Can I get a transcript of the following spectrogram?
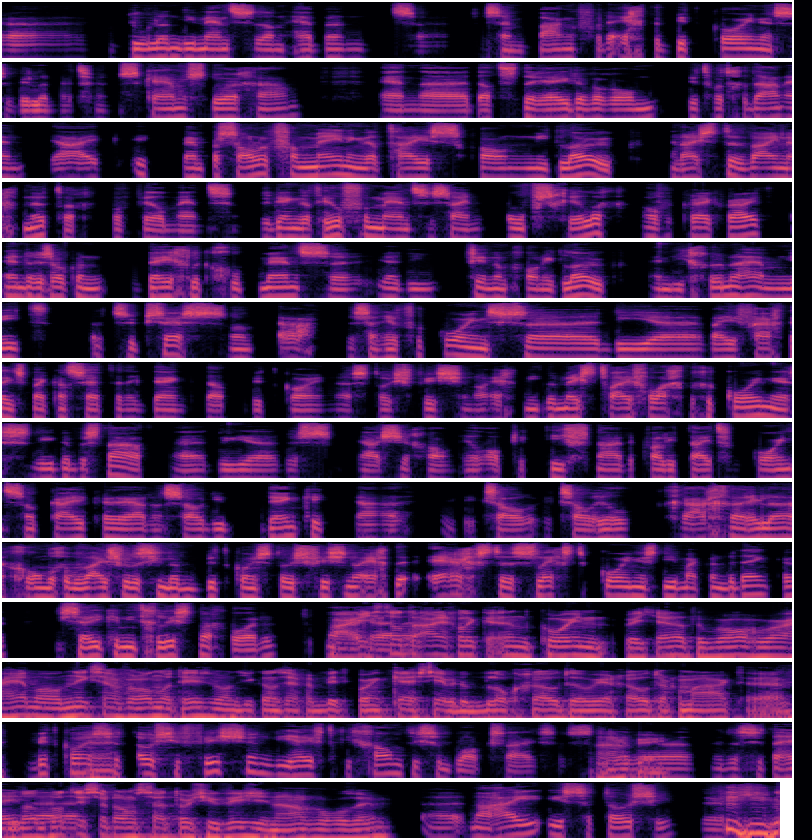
doelen die mensen dan hebben. Ze, ze zijn bang voor de echte Bitcoin en ze willen met hun scams doorgaan. En uh, dat is de reden waarom dit wordt gedaan. En ja, ik, ik ben persoonlijk van mening dat hij is gewoon niet leuk. En hij is te weinig nuttig voor veel mensen. Dus ik denk dat heel veel mensen zijn onverschillig over Craig Wright. En er is ook een degelijke groep mensen ja, die vinden hem gewoon niet leuk. En die gunnen hem niet het succes. Want ja, er zijn heel veel coins uh, die, uh, waar je vraagtekens bij kan zetten. En ik denk dat Bitcoin uh, Satoshi Vision nou echt niet de meest twijfelachtige coin is die er bestaat. die, dus ja, als je gewoon heel objectief naar de kwaliteit van coins zou kijken, ja, dan zou die, denk ik, ja, ik zou, ik zou heel graag hele grondige bewijs willen zien dat Bitcoin Satoshi Vision nou echt de ergste, slechtste coin is die je maar kunt bedenken die zeker niet gelist mag worden. Maar, is dat eigenlijk een coin, weet jij dat toevallig, waar helemaal niks aan veranderd is? Want je kan zeggen Bitcoin Cash, die hebben de blok groter weer groter gemaakt. Uh, Bitcoin Satoshi Vision, die heeft gigantische block sizes. Ah, hebben, er zit een hele, wat, wat, is er dan Satoshi Vision aan volgens hem? Uh, nou, hij is Satoshi. Dus.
